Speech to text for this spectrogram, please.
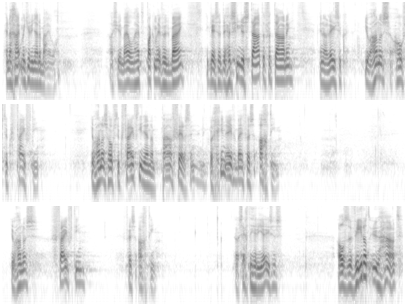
En dan ga ik met jullie naar de Bijbel. Als je een Bijbel hebt, pak hem even erbij. Ik lees uit de herziende statenvertaling. En dan lees ik Johannes hoofdstuk 15. Johannes hoofdstuk 15 en een paar versen. Ik begin even bij vers 18. Johannes 15, vers 18. Dan zegt de Heer Jezus, als de wereld u haat,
